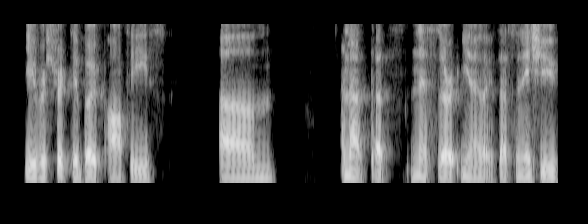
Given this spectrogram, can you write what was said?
you've restricted both parties. Um, and that that's necessary. You know, that's an issue.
